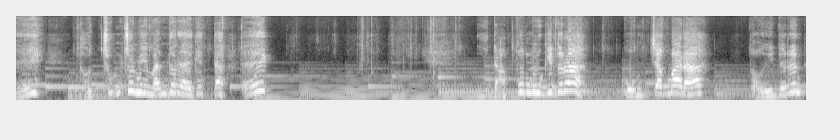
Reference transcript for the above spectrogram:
에, 더 촘촘히 만들어야겠다. 에, 이 나쁜 모기들아, 꼼짝 마라. 너희들은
